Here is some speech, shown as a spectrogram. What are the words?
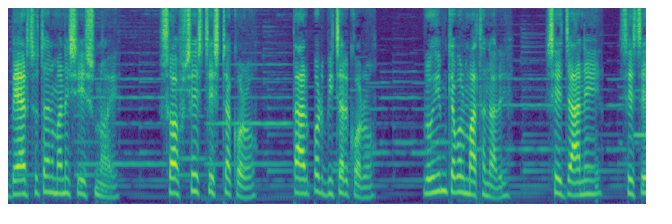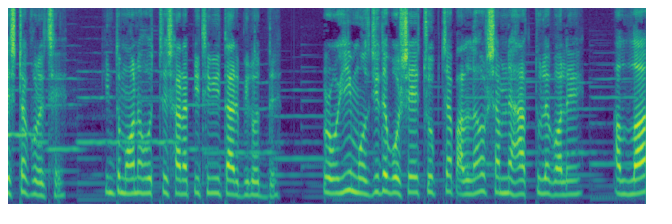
ব্যর্থতার মানে শেষ নয়। সব শেষ চেষ্টা করো, তারপর বিচার করো। রহিম কেবল মাথা নাড়ে। সে জানে, সে চেষ্টা করেছে, কিন্তু মনে হচ্ছে সারা পৃথিবী তার বিরুদ্ধে। রহিম মসজিদে বসে চুপচাপ আল্লাহর সামনে হাত তুলে বলে, আল্লাহ,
